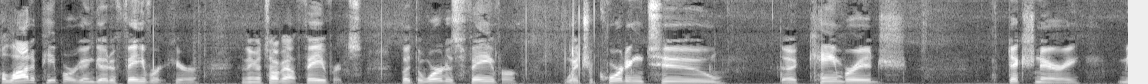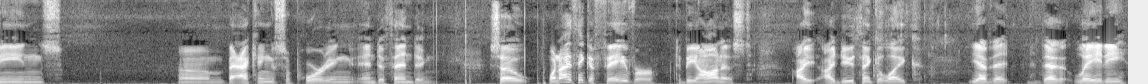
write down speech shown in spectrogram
A lot of people are going to go to favorite here. They're going to talk about favorites. But the word is favor, which, according to the Cambridge Dictionary, means um, backing, supporting, and defending. So when I think of favor, to be honest, I, I do think of like you have that that lady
